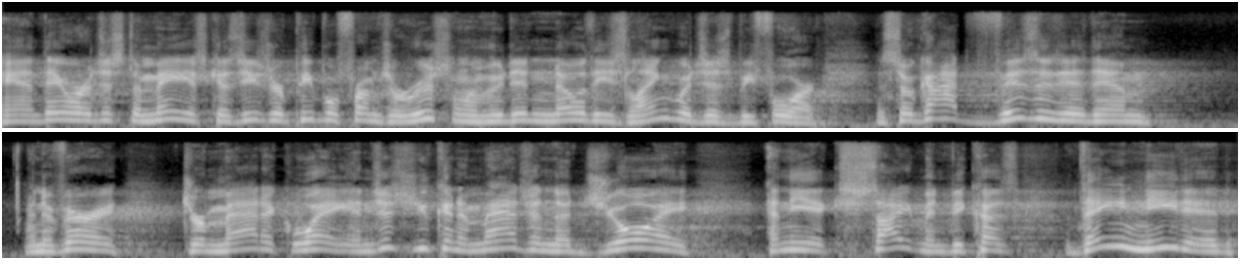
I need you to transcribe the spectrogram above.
And they were just amazed because these were people from Jerusalem who didn't know these languages before. And so God visited them in a very dramatic way. And just you can imagine the joy and the excitement because they needed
